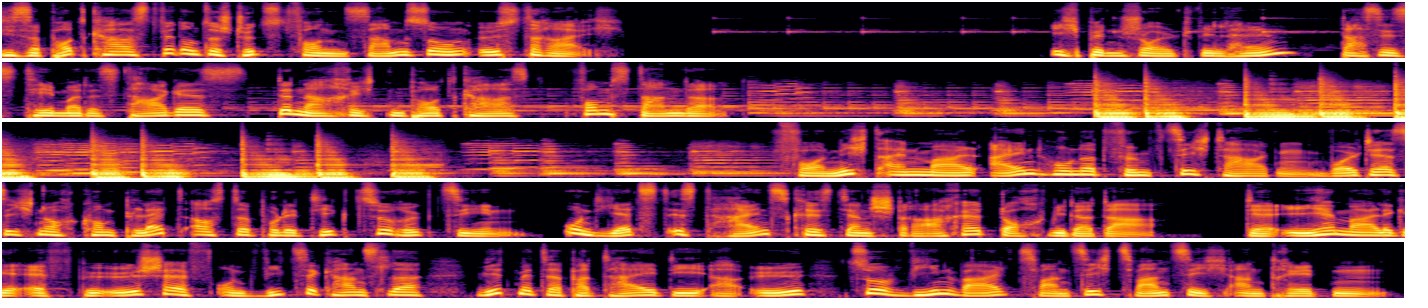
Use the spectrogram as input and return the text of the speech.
Dieser Podcast wird unterstützt von Samsung Österreich. Ich bin Scholt Wilhelm. Das ist Thema des Tages, der Nachrichtenpodcast vom Standard. Vor nicht einmal 150 Tagen wollte er sich noch komplett aus der Politik zurückziehen. Und jetzt ist Heinz Christian Strache doch wieder da. Der ehemalige FPÖ-Chef und Vizekanzler wird mit der Partei DAÖ zur Wienwahl 2020 antreten.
